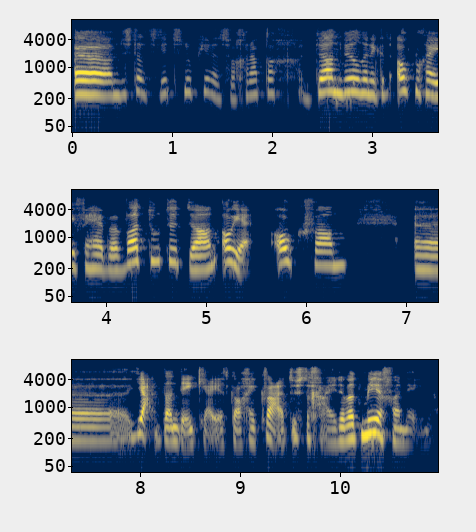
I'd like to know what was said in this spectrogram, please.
Uh, dus dat is dit snoepje, dat is wel grappig. Dan wilde ik het ook nog even hebben. Wat doet het dan? Oh ja, ook van, uh, ja, dan denk jij het kan geen kwaad, dus dan ga je er wat meer van nemen.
